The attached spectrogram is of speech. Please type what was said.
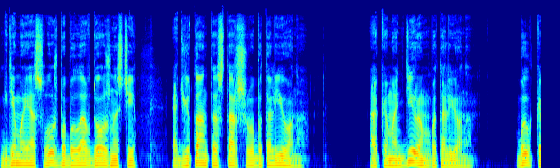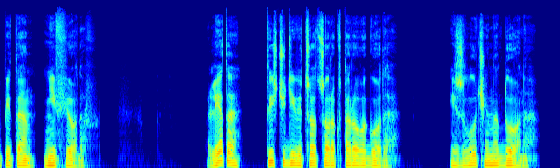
где моя служба была в должности адъютанта старшего батальона, а командиром батальона был капитан Нефёдов. Лето 1942 года. Излучина Дона.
